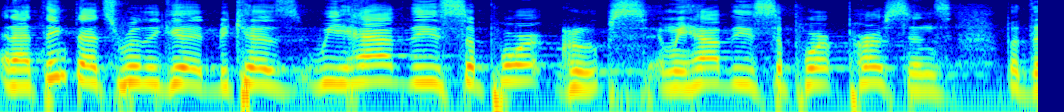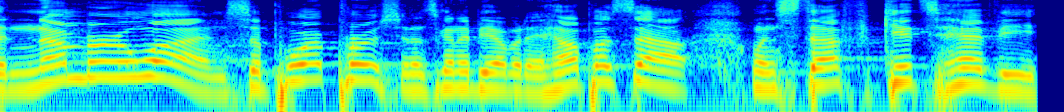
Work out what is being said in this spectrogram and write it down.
And I think that's really good because we have these support groups and we have these support persons, but the number one support person that's going to be able to help us out when stuff gets heavy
